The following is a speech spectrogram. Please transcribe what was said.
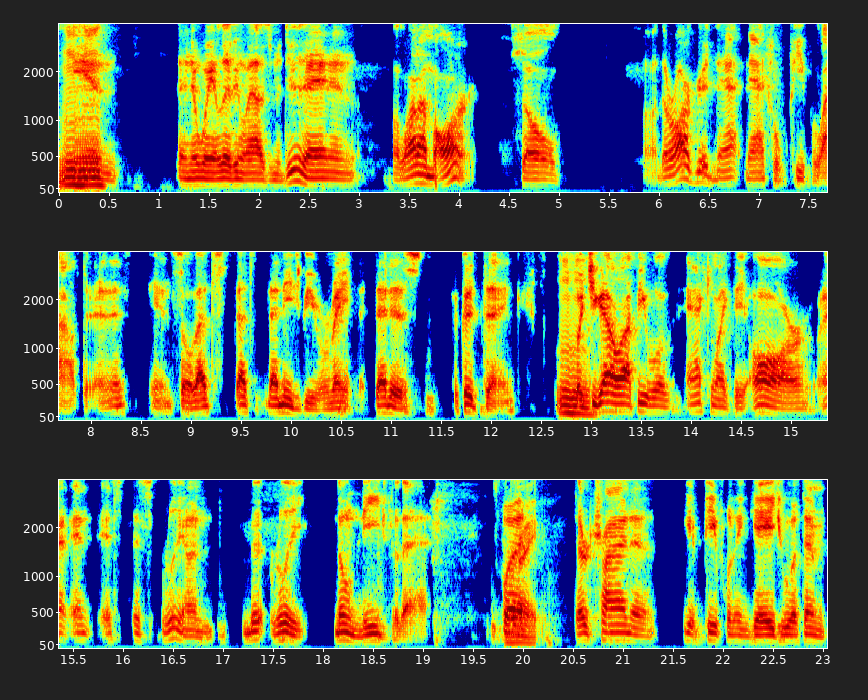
mm-hmm. and and their way of living allows them to do that, and a lot of them aren't. So uh, there are good nat- natural people out there, and and so that's that's that needs to be remain. That is a good thing. Mm-hmm. But you got a lot of people acting like they are, and, and it's it's really un really no need for that. But right. they're trying to get people to engage with them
